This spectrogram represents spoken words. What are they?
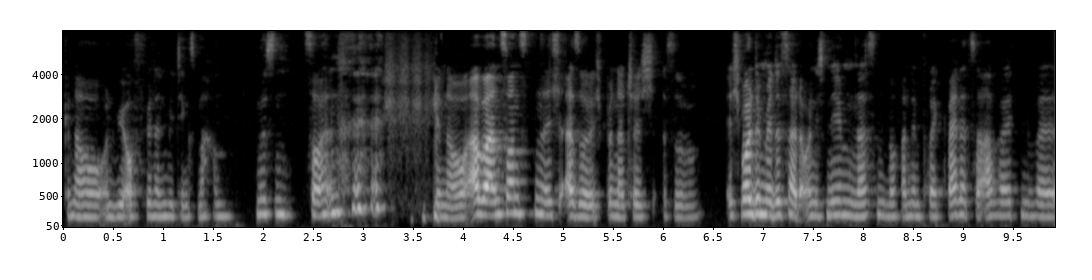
genau und wie oft wir dann Meetings machen müssen sollen. genau. Aber ansonsten ich, also ich bin natürlich, also ich wollte mir das halt auch nicht nehmen lassen, noch an dem Projekt weiterzuarbeiten, weil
